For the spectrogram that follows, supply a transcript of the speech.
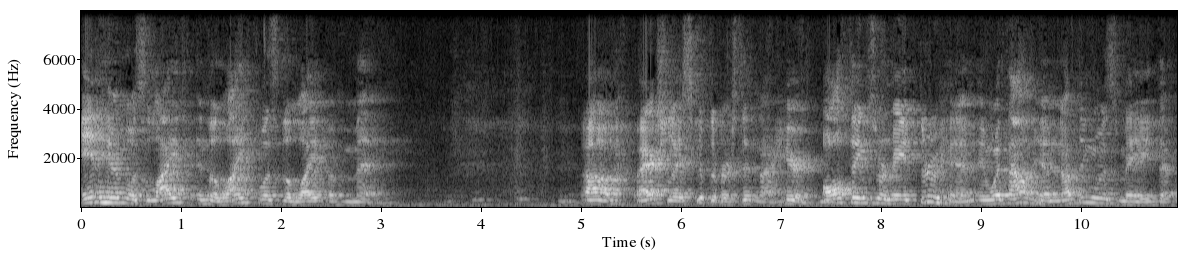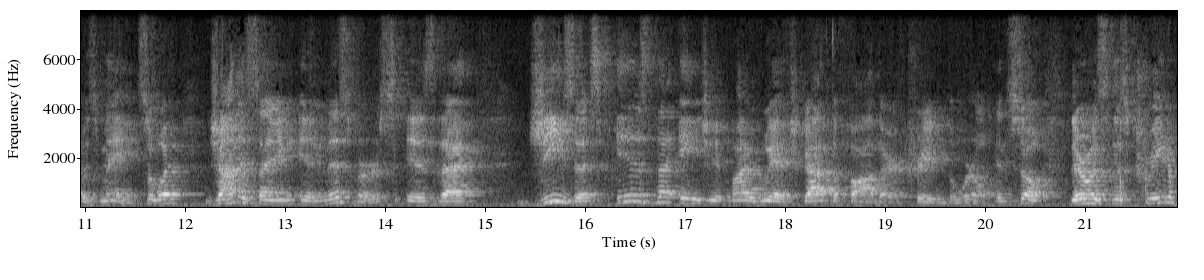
In him was life, and the life was the light of men. Um, actually, I skipped a verse, didn't I? Here. All things were made through him, and without him, nothing was made that was made. So, what John is saying in this verse is that Jesus is the agent by which God the Father created the world. And so, there was this creative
